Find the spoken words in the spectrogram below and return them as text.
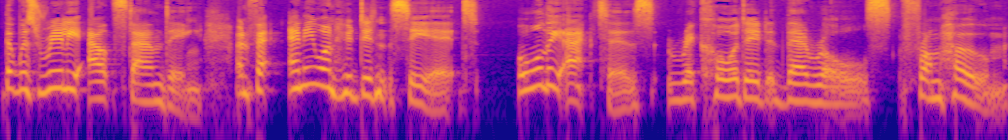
that was really outstanding. And for anyone who didn't see it, all the actors recorded their roles from home.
